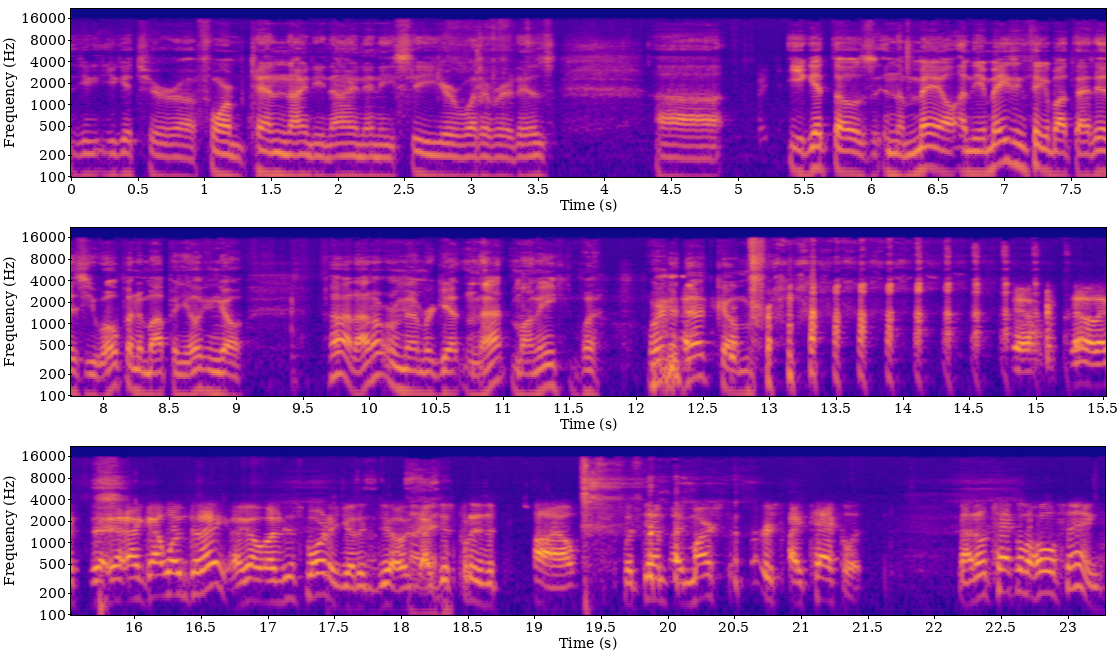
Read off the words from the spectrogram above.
You, you get your uh, Form 1099 NEC or whatever it is. Uh, you get those in the mail. And the amazing thing about that is you open them up and you look and go, God, I don't remember getting that money. Where, did that come from? yeah, no, I got one today. I got one this morning. You know, I just put it in a pile, but then by March the 1st, I tackle it. I don't tackle the whole thing,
